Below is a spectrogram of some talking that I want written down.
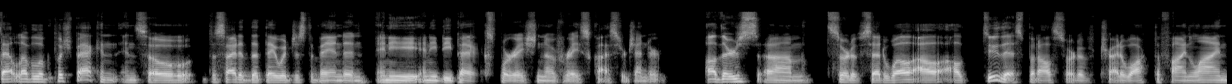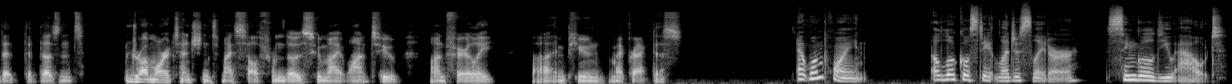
that level of pushback and and so decided that they would just abandon any any deep exploration of race class or gender others um, sort of said well i'll i'll do this but i'll sort of try to walk the fine line that that doesn't draw more attention to myself from those who might want to unfairly uh, impugn my practice at one point a local state legislator singled you out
